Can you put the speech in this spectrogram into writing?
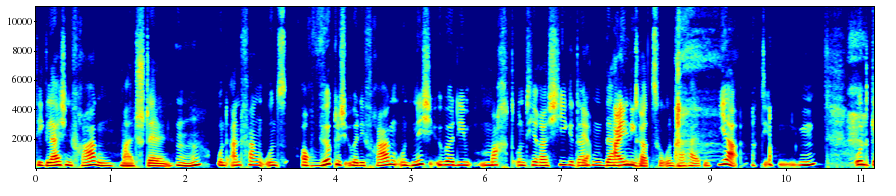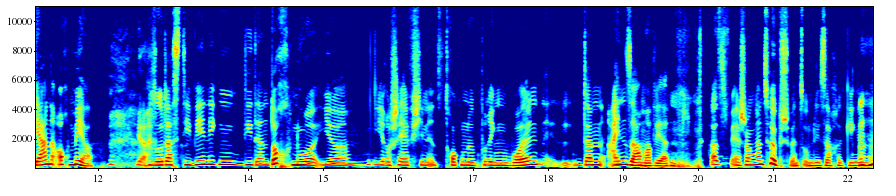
die gleichen Fragen mal stellen mhm. und anfangen, uns auch wirklich über die Fragen und nicht über die Macht- und Hierarchiegedanken ja, dahinter einige. zu unterhalten. Ja, die, mhm. und gerne auch mehr. Ja. Sodass die wenigen, die dann doch nur ihr, ihre Schäfchen ins Trockene bringen wollen, dann einsamer werden. Das wäre schon ganz hübsch, wenn es um die Sache ginge. Mhm.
